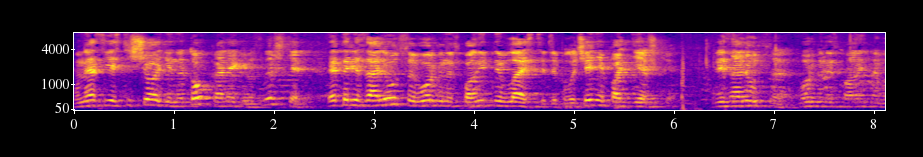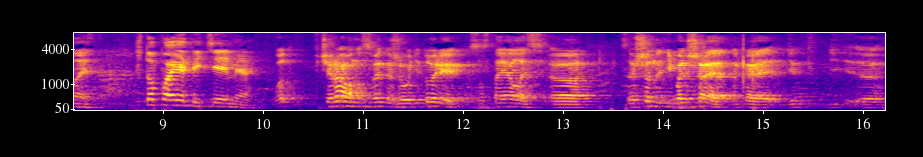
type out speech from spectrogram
У нас есть еще один итог, коллеги, вы слышите? Это резолюция в органы исполнительной власти для получения поддержки. Резолюция в органы исполнительной власти. Что по этой теме? Вот вчера у нас в этой же аудитории состоялась э, совершенно небольшая такая э,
